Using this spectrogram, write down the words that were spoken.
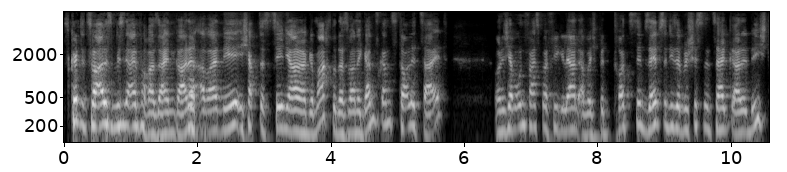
Es könnte zwar alles ein bisschen einfacher sein gerade, ja. aber nee, ich habe das zehn Jahre gemacht und das war eine ganz, ganz tolle Zeit. und ich habe unfassbar viel gelernt, aber ich bin trotzdem selbst in dieser beschissenen Zeit gerade nicht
